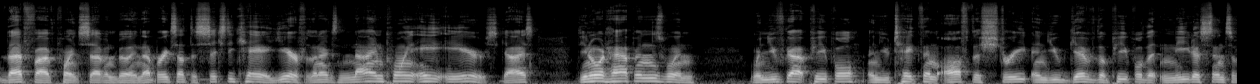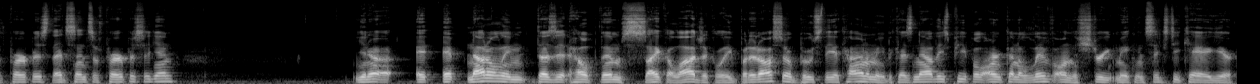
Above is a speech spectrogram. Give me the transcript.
that 5.7 billion that breaks out to 60k a year for the next 9.8 years guys do you know what happens when when you've got people and you take them off the street and you give the people that need a sense of purpose that sense of purpose again you know it, it not only does it help them psychologically but it also boosts the economy because now these people aren't going to live on the street making 60k a year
